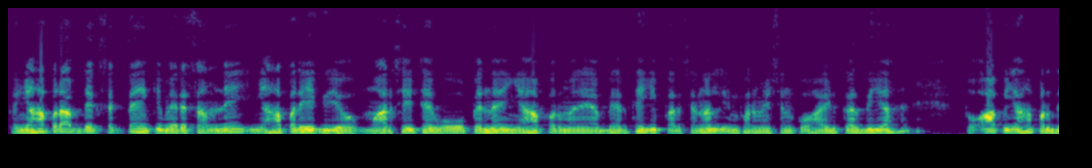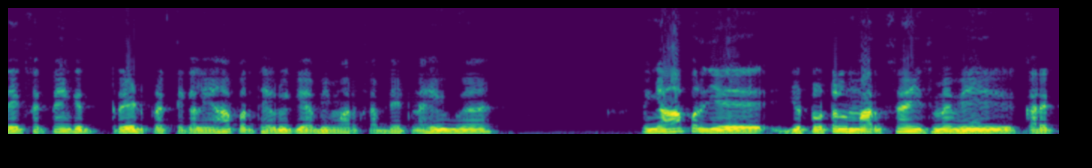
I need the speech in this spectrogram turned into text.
तो यहाँ पर आप देख सकते हैं कि मेरे सामने यहाँ पर एक जो मार्कशीट है वो ओपन है। यहाँ पर मैंने अभ्यर्थी की पर्सनल इन्फॉर्मेशन को हाइड कर दिया है। तो आप यहाँ पर देख सकते हैं कि ट्रेड प्रैक्टिकल, यहाँ पर थ्योरी के अभी मार्क्स अपडेट नहीं हुए हैं। तो यहाँ पर ये जो टोटल मार्क्स हैं, इसमें भी करेक्ट,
